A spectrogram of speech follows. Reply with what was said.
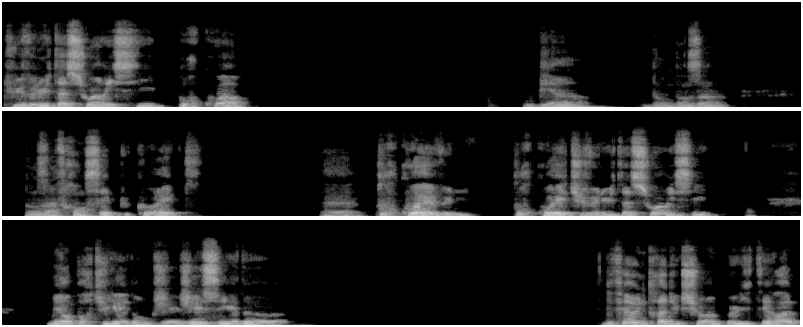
Tu es venu t'asseoir ici pourquoi? Ou bien dans, un, français plus correct, euh, pourquoi, es-tu venu t'asseoir ici? Mais en portugais, donc j'ai essayé de, de faire une traduction un peu littérale,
